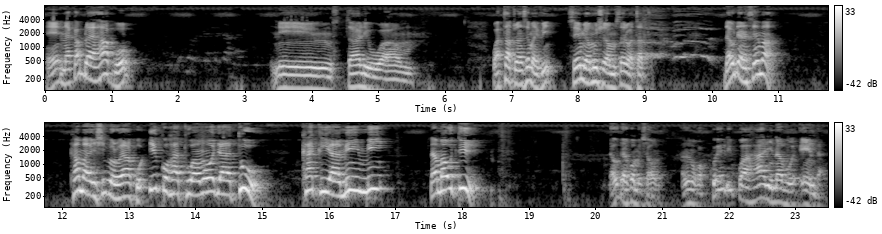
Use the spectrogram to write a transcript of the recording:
Eh, na kabla ya hapo ni mstari wa watatu anasema hivi, sehemu ya mwisho ya mstari wa tatu. Daudi anasema kama ishivyo roho yako iko hatua moja tu kati ya mimi na mauti. Daudi alikuwa ameshaona Anasema kwa kweli kwa hali inavyoenda.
